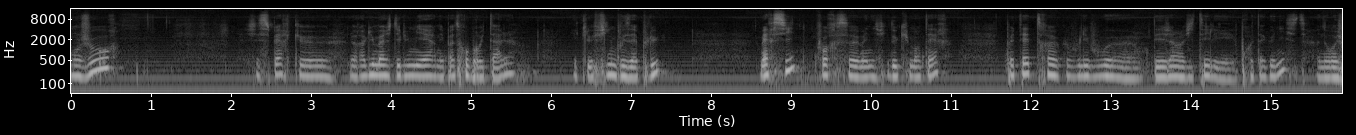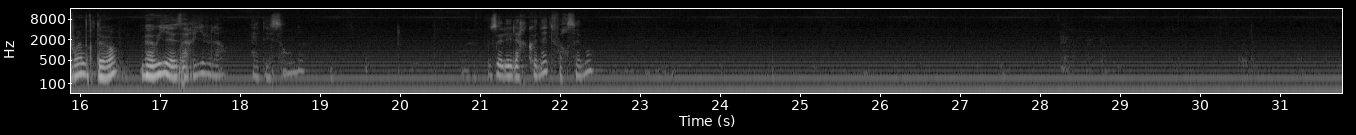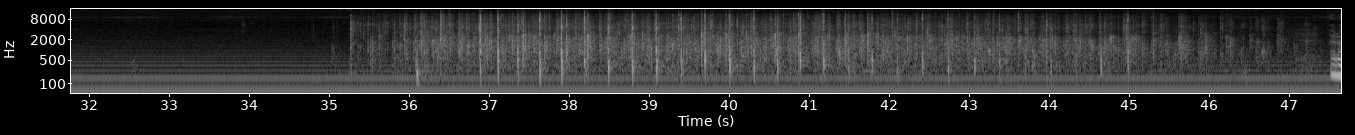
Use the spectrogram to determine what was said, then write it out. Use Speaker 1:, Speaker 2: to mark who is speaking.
Speaker 1: Bonjour. J'espère que le rallumage des lumières n'est pas trop brutal et que le film vous a plu. Merci pour ce magnifique documentaire. Peut-être que voulez-vous euh, déjà inviter les protagonistes à nous rejoindre devant?
Speaker 2: Bah oui, elles arrivent là, elles descendent. Vous allez les reconnaître forcément.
